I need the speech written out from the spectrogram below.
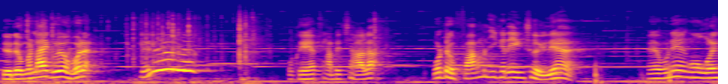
เดี๋ยวเดี๋ยวมันไล่กูด้วยวะเนี่ยเดี๋ยวโอเคครับทำช้าแล้ว what the fuck มันยิงกันเองเฉยเลยอะไงวะเนี่ยงงเลย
